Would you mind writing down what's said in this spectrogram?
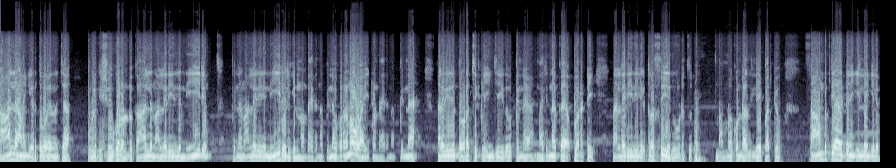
കാലിലാണെങ്കിൽ എടുത്തു പറയുന്നത് വെച്ചാൽ പുള്ളിക്ക് ഷുഗർ ഉണ്ട്. കാലിൽ നല്ല രീതിയിൽ നീരും പിന്നെ നല്ല രീതിയിൽ നീരൊലിക്കുന്നുണ്ടായിരുന്നു. പിന്നെ വ്രണവുമായിട്ടുണ്ടായിരുന്നു. പിന്നെ നല്ല രീതിയിൽ തുടച്ച് ക്ലീൻ ചെയ്തു. പിന്നെ മരുന്നൊക്കെ പുരട്ടി നല്ല രീതിയിൽ ഡ്രസ്സ് ചെയ്ത് കൊടുത്തു. നമ്മളെ കൊണ്ട് അതിലേ പറ്റൂ. സാമ്പത്തികമായിട്ട് എനിക്കില്ലെങ്കിലും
